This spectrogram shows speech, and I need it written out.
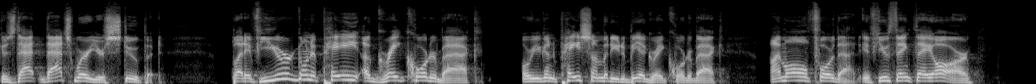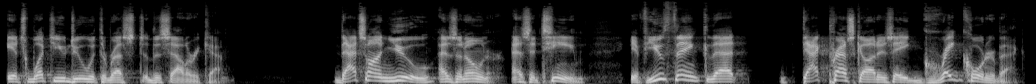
Because that, that's where you're stupid. But if you're going to pay a great quarterback or you're going to pay somebody to be a great quarterback, I'm all for that. If you think they are, it's what you do with the rest of the salary cap. That's on you as an owner, as a team. If you think that Dak Prescott is a great quarterback,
